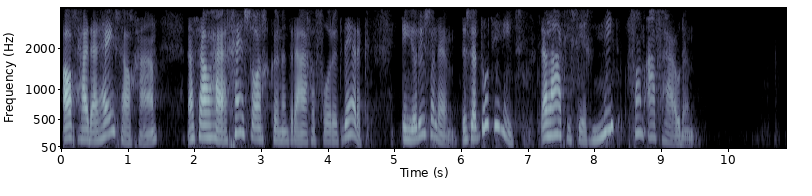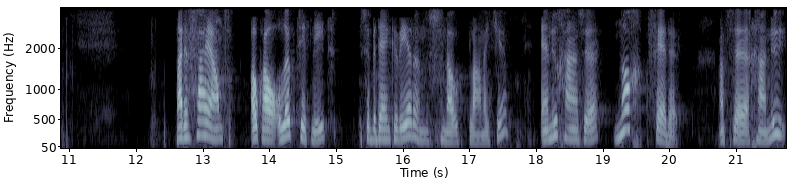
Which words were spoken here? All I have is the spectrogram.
als hij daarheen zou gaan, dan zou hij geen zorg kunnen dragen voor het werk in Jeruzalem. Dus dat doet hij niet. Daar laat hij zich niet van afhouden. Maar de vijand, ook al lukt dit niet, ze bedenken weer een snoodplannetje. En nu gaan ze nog verder. Want ze gaan nu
